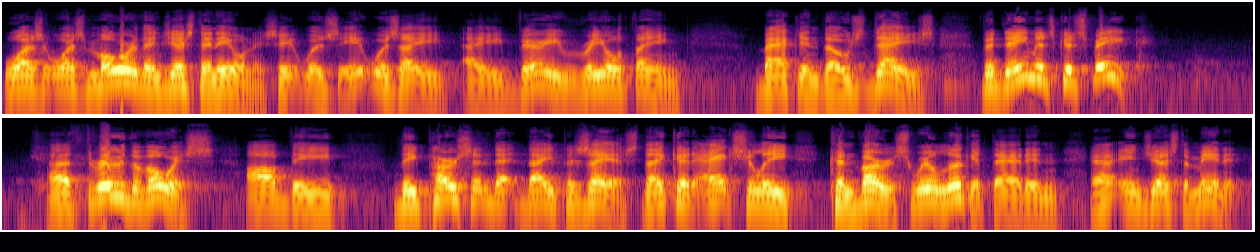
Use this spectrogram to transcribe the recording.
was, was more than just an illness, it was, it was a, a very real thing back in those days. The demons could speak uh, through the voice of the, the person that they possessed. They could actually converse. We'll look at that in, uh, in just a minute.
